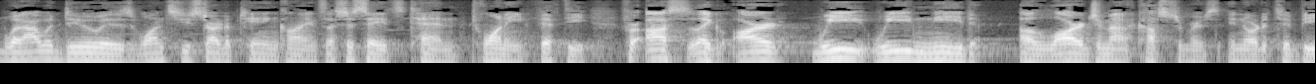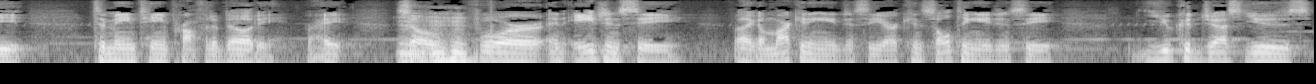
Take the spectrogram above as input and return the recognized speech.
what I would do is once you start obtaining clients, let's just say it's 10, 20, 50. For us, like our, we, we need a large amount of customers in order to be, to maintain profitability, right? So mm-hmm. for an agency, like a marketing agency or a consulting agency, you could just use,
